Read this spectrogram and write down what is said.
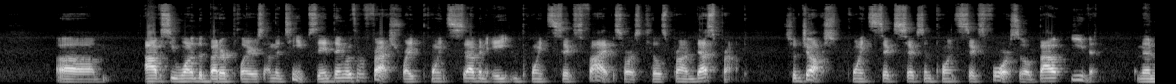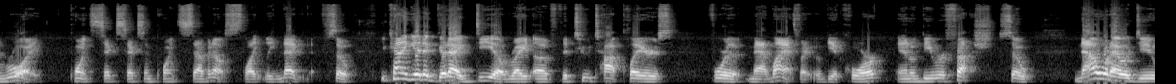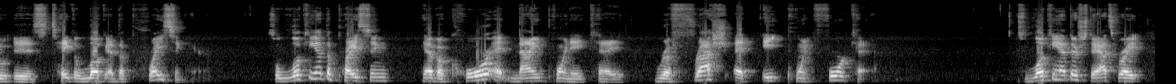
um, obviously one of the better players on the team. Same thing with Refrezh, right? 0.78 and 0.65 as far as kills per round, deaths per round. So sjuush, 0.66 and 0.64, so about even. And then roeJ, 0.66 and 0.70, slightly negative. So you kind of get a good idea, right, of the two top players for Mad Lions, right? It would be acoR and it would be refresh. So now what I would do is take a look at the pricing here. So looking at the pricing, you have acoR at 9.8K, refresh at 8.4K. So looking at their stats, right,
